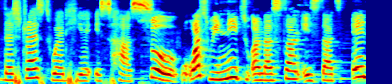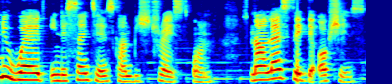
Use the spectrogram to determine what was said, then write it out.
The stressed word here is has. So, what we need to understand is that any word in the sentence can be stressed on. Now, let's take the options.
